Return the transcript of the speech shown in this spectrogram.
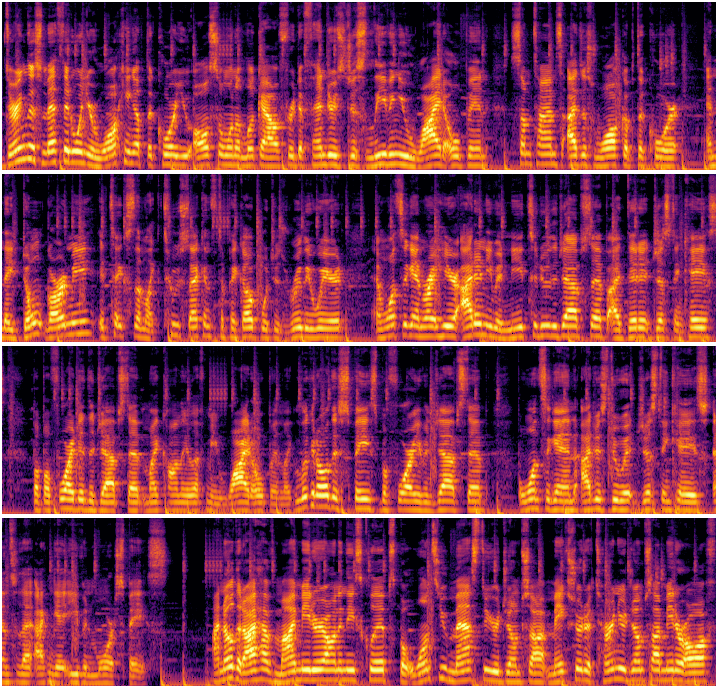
During this method, when you're walking up the court, you also want to look out for defenders just leaving you wide open. Sometimes I just walk up the court and they don't guard me. It takes them like two seconds to pick up, which is really weird. And once again, right here, I didn't even need to do the jab step. I did it just in case. But before I did the jab step, Mike Conley left me wide open. Like, look at all this space before I even jab step. But once again, I just do it just in case and so that I can get even more space. I know that I have my meter on in these clips, but once you master your jump shot, make sure to turn your jump shot meter off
